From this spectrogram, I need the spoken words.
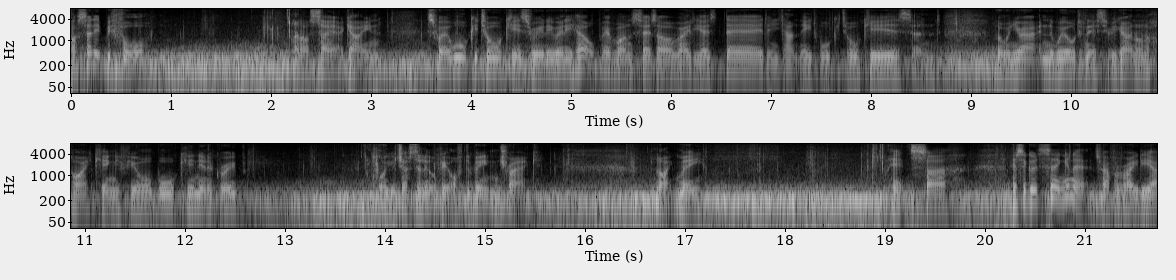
I've said it before, and I'll say it again. It's where walkie-talkies really, really help. Everyone says, "Oh, radio's dead, and you don't need walkie-talkies." And but when you're out in the wilderness, if you're going on a hiking, if you're walking in a group, or you're just a little bit off the beaten track, like me, it's uh, it's a good thing, isn't it, to have a radio?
